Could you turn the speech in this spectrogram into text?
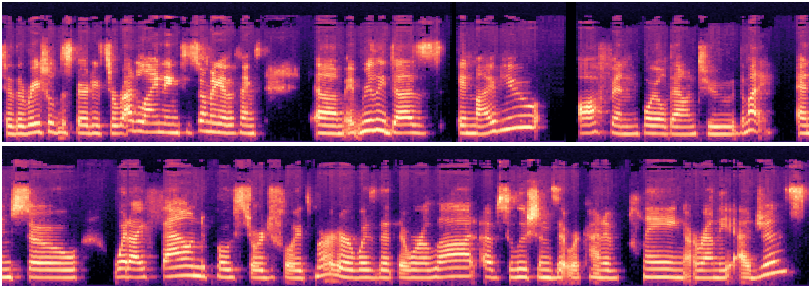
to the racial disparities to redlining to so many other things. Um, it really does, in my view, often boil down to the money. And so what I found post George Floyd's murder was that there were a lot of solutions that were kind of playing around the edges,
